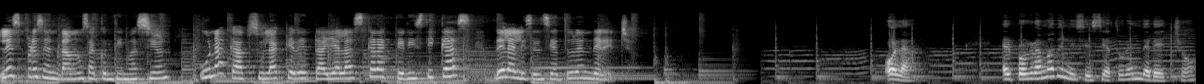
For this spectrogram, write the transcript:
Les presentamos a continuación una cápsula que detalla las características de la licenciatura en Derecho. Hola, el programa de licenciatura en Derecho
